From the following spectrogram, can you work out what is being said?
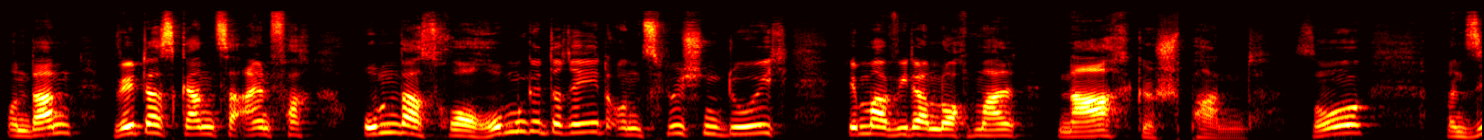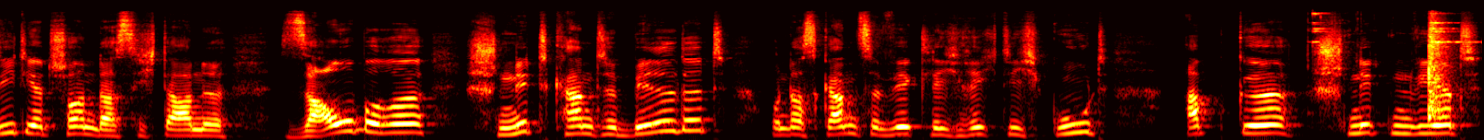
und dann wird das Ganze einfach um das Rohr rumgedreht und zwischendurch immer wieder nochmal nachgespannt. So, man sieht jetzt schon, dass sich da eine saubere Schnittkante bildet und das Ganze wirklich richtig gut abgeschnitten wird.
